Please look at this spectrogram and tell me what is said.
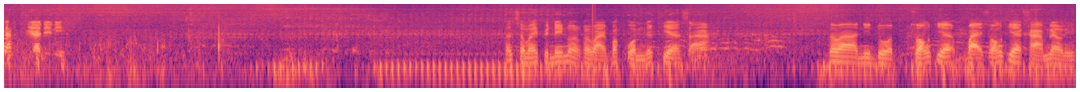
จักเที่ยเดี๋ยวนี้ถ้าสมัยเป็นเด็กน้อยค่อยไหวบ่ขวมจักเที่ยสา แต่ว่านี่โดดสองเทียบ่ายสองเทียขามแล้วนี่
